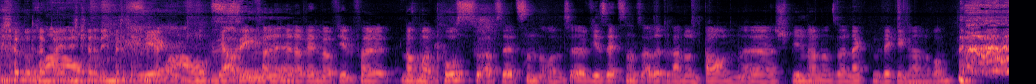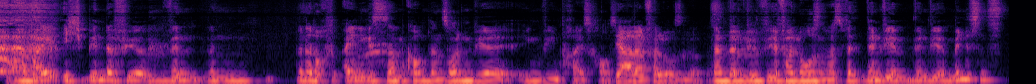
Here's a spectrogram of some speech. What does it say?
Ich habe nur drei Wow. Beine, ich kann da nicht mitreden. sehr wow. gut. Ja, auf jeden. Fall, äh, da werden wir auf jeden Fall nochmal einen Post zu absetzen und äh, wir setzen uns alle dran und bauen, äh, spielen an unseren nackten Wikingern rum. Wobei ich bin dafür, wenn, wenn, wenn da doch einiges zusammenkommt, dann sollten wir irgendwie einen Preis raus. Ja, dann verlosen wir was. Dann wenn wir, wir verlosen was. Wenn, wenn wir, wenn wir mindestens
